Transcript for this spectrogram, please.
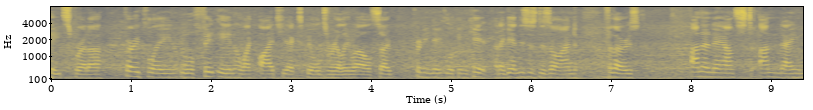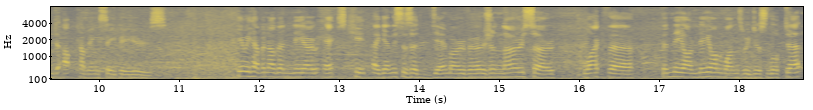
heat spreader very clean, will fit in like ITX builds really well. So pretty neat looking kit. And again, this is designed for those unannounced, unnamed upcoming CPUs. Here we have another Neo X kit. Again, this is a demo version though, so like the, the Neon Neon ones we just looked at,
